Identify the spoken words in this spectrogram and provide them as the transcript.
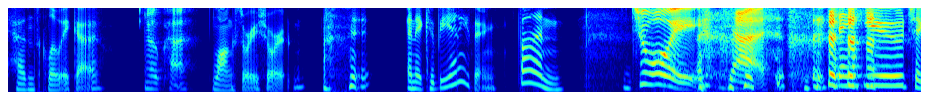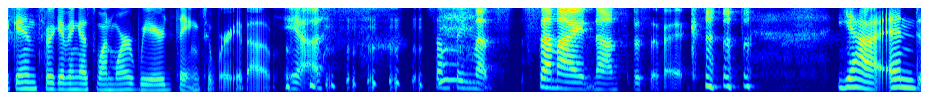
hen's cloaca. Okay. Long story short, and it could be anything. Fun. Joy. Yes. Thank you, chickens, for giving us one more weird thing to worry about. yes. Something that's semi non-specific. Yeah, and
